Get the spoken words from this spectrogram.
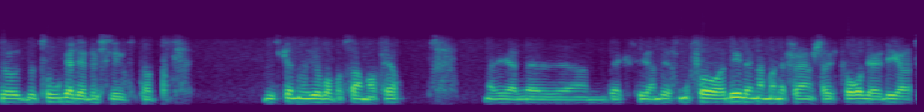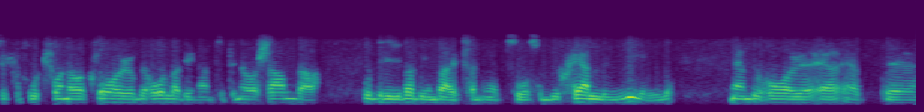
då, då, tog jag det beslutet att vi ska nog jobba på samma sätt när det gäller eh, däcksidan. Det som är fördelen när man är franchisetagare det är att du får fortfarande ha kvar och behålla din entreprenörsanda och driva din verksamhet så som du själv vill. Men du har eh, ett, eh,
